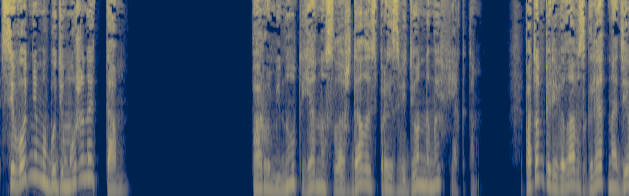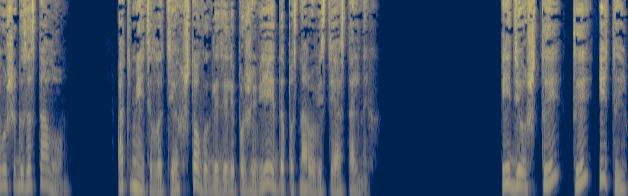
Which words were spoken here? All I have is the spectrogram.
Сегодня мы будем ужинать там». Пару минут я наслаждалась произведенным эффектом. Потом перевела взгляд на девушек за столом. Отметила тех, что выглядели поживее да посноровистее остальных. «Идешь ты, ты и ты»,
